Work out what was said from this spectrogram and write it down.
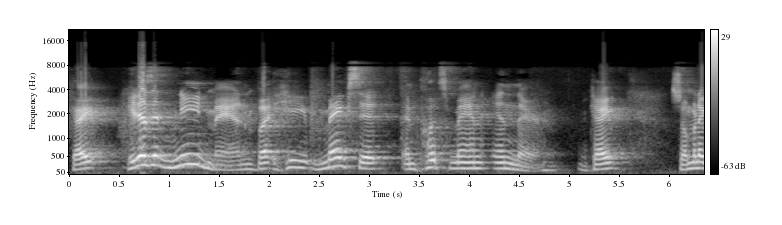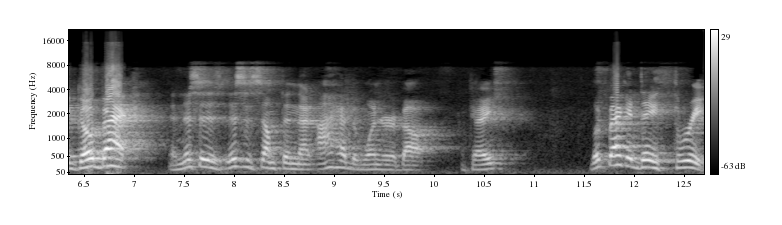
Okay? He doesn't need man, but he makes it and puts man in there. Okay? So I'm going to go back, and this is this is something that I had to wonder about. Okay? Look back at day three.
